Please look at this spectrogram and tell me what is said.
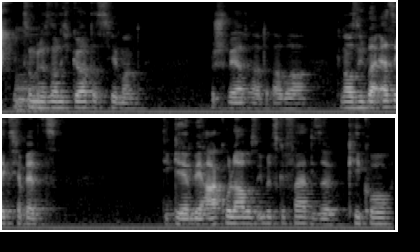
Ich habe zumindest noch nicht gehört, dass jemand beschwert hat, aber genauso wie bei Essex, ich habe jetzt die GmbH-Kollabos übelst gefeiert. Diese Kiko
